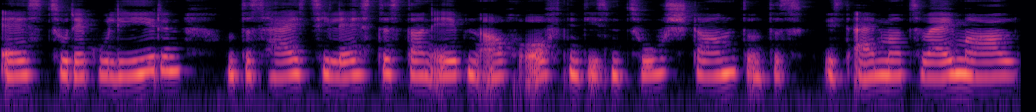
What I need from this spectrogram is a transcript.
es zu regulieren. Und das heißt, sie lässt es dann eben auch oft in diesem Zustand und das ist einmal, zweimal,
